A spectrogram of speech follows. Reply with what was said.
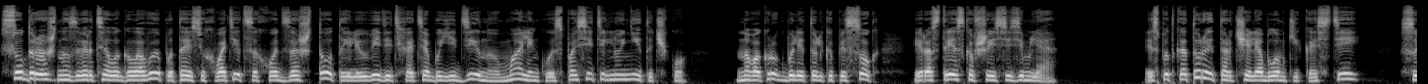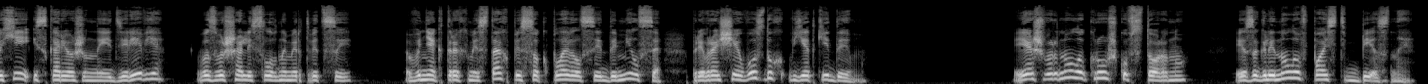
Судорожно завертела головой, пытаясь ухватиться хоть за что-то или увидеть хотя бы единую, маленькую спасительную ниточку — но вокруг были только песок и растрескавшаяся земля, из-под которой торчали обломки костей, сухие искореженные деревья возвышались словно мертвецы. В некоторых местах песок плавился и дымился, превращая воздух в едкий дым. Я швырнула кружку в сторону и заглянула в пасть бездны.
